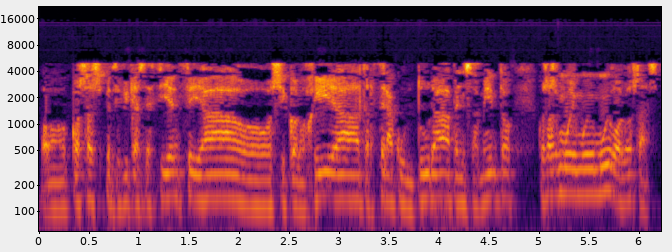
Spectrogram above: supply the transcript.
o, cosas específicas de ciencia, o psicología, tercera cultura, pensamiento, cosas muy, muy, muy golosas.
